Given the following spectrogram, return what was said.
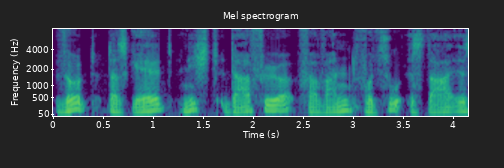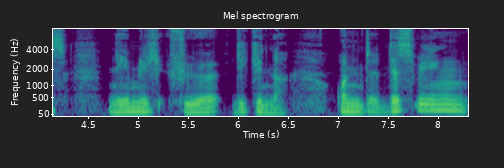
wird das Geld nicht dafür verwandt, wozu es da ist, nämlich für die Kinder. Und deswegen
